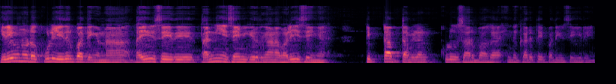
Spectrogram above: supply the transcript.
இறைவனோட கூலி எதிர்பார்த்தீங்கன்னா தயவு செய்து தண்ணியை சேமிக்கிறதுக்கான வழியை செய்யுங்க. டிப்டாப் தமிழன் குழு சார்பாக இந்த கருத்தை பதிவு செய்கிறேன்.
